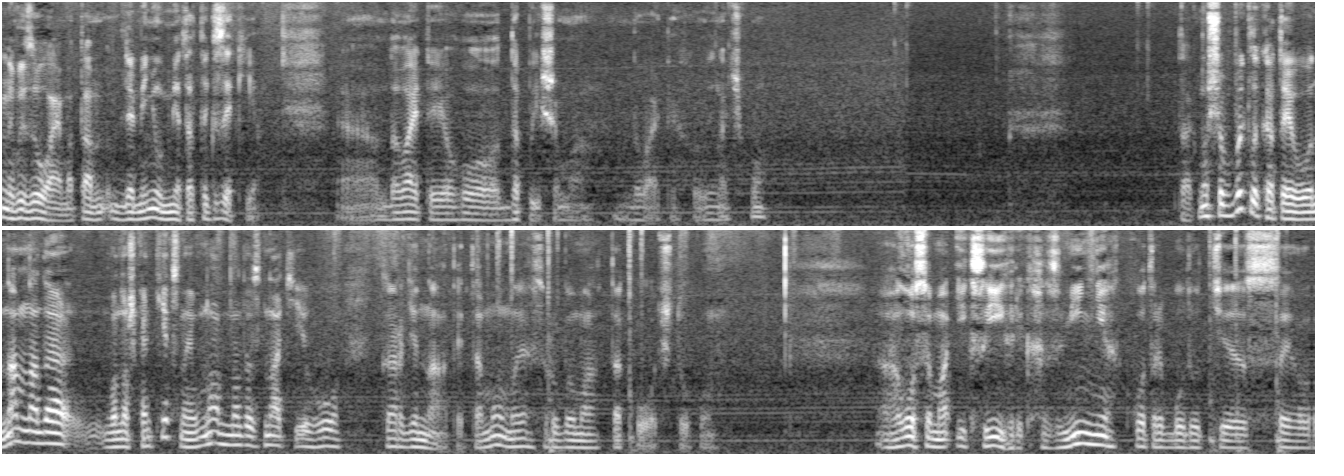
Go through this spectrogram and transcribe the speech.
не визиваємо. Там для меню exec є. Е, Давайте його допишемо. Давайте хвилиночку. Так, ну щоб викликати його, нам треба, воно ж контекстне, нам треба знати його координати. Тому ми зробимо таку от штуку. Голосимо X і Y змінні, котрі будуть е, self.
